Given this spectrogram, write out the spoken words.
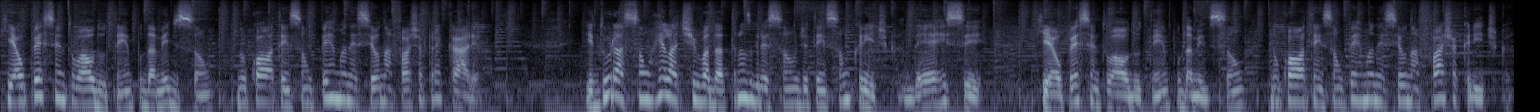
que é o percentual do tempo da medição no qual a tensão permaneceu na faixa precária, e duração relativa da transgressão de tensão crítica, DRC, que é o percentual do tempo da medição no qual a tensão permaneceu na faixa crítica.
